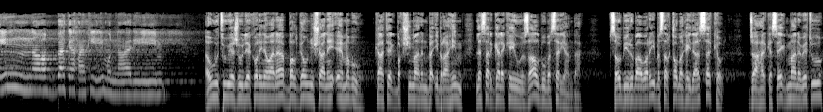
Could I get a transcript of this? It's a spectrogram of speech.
إن ربك حكيم عليم. ئەو توێژ و لێکۆڵینەوانە بەڵگە و نیشانەی ئێمە بوو. کاتێک بەخشیمانن بە ئیبراهیم لەسەر گەلەکەی و زاڵ بوو بەسەریاندا. سەو بیر و باوەڕی بەسەر قەومەکەیدا سەرکەوت. جا هەر کەسێک مانەوێت و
